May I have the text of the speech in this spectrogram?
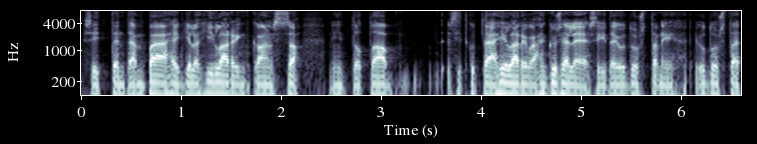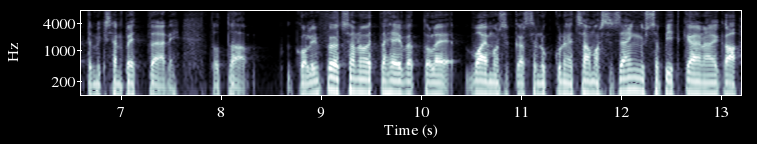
sitten tämän päähenkilö Hilarin kanssa, niin tota, sitten kun tämä Hilari vähän kyselee siitä jutusta, niin, jutusta että miksi hän pettää, niin tota, Colin Firth sanoi, että he eivät ole vaimonsa kanssa nukkuneet samassa sängyssä pitkään aikaa,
